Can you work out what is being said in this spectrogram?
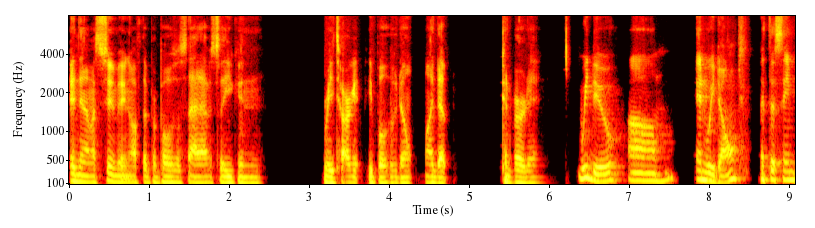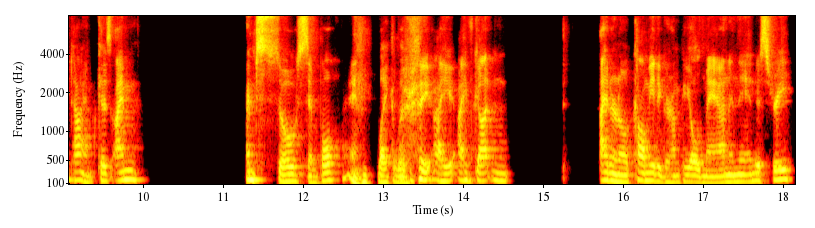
And then I'm assuming off the proposal side, obviously you can retarget people who don't wind up converting. We do. Um, and we don't at the same time because I'm I'm so simple and like literally I I've gotten I don't know, call me the grumpy old man in the industry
